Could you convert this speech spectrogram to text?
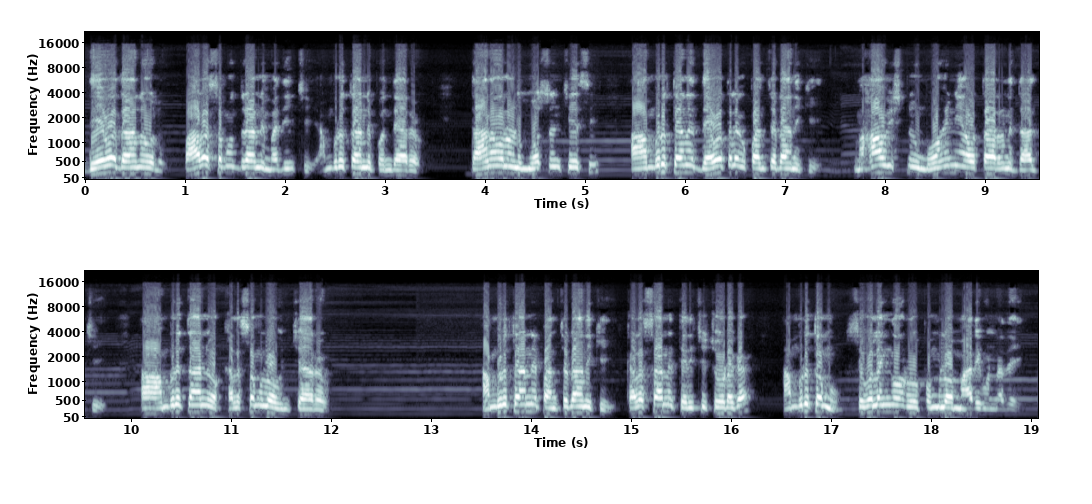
దేవదానవులు పాల సముద్రాన్ని మదించి అమృతాన్ని పొందారు. దానవులను మోసం చేసి ఆ అమృతాన్ని దేవతలకు పంచడానికి మహావిష్ణువు మోహిని అవతారాన్ని దాల్చి ఆ అమృతాన్ని ఒక కలశంలో ఉంచారు. అమృతాన్ని పంచడానికి కలశాన్ని తెరిచి చూడగా అమృతము శివలింగం రూపంలో మారి ఉన్నది.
